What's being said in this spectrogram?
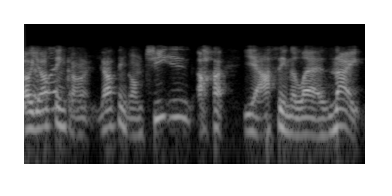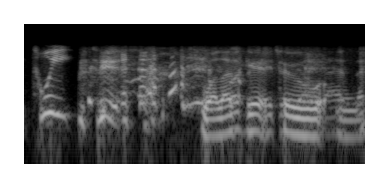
oh y'all think I'm y'all think I'm cheating? Uh, yeah, I seen the last night tweet. Well, let's What's get to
